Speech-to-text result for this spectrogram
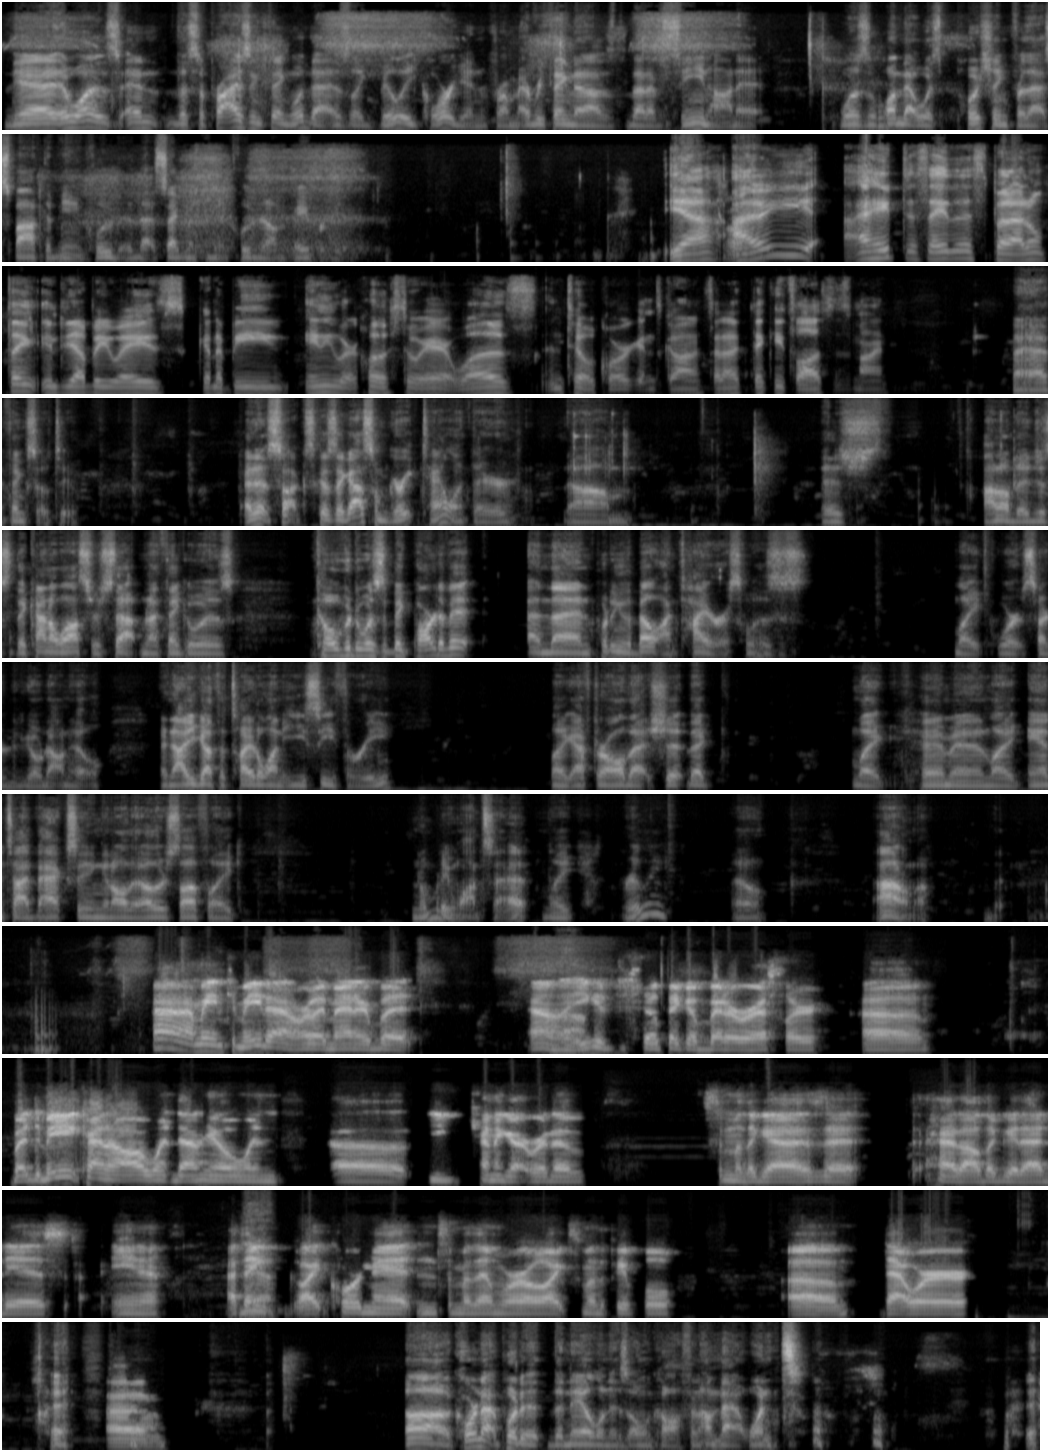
Yeah, it was. And the surprising thing with that is like Billy Corgan, from everything that I was that I've seen on it, was the one that was pushing for that spot to be included, that segment to be included on pay per view. Yeah, I I hate to say this, but I don't think NWA is gonna be anywhere close to where it was until Corgan's gone. And I think he's lost his mind. I think so too. And it sucks because they got some great talent there. Um, it's I don't know, they just they kind of lost their step, and I think it was COVID was a big part of it, and then putting the belt on Tyrus was like where it started to go downhill. And now you got the title on EC3. Like after all that shit that like him and like anti-vaxxing and all the other stuff, like nobody wants that. Like, really? No. I don't know. Uh, I mean, to me, that don't really matter, but I don't know. No. You could still pick a better wrestler. Um, but to me, it kind of all went downhill when uh, you kind of got rid of some of the guys that had all the good ideas. You know, I think like Cornette and some of them were like some of the people um, that were. um, Uh Cornette put it the nail in his own coffin on that one.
